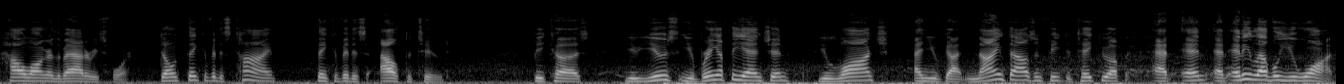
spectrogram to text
how long are the batteries for? Don't think of it as time, think of it as altitude because you use you bring up the engine, you launch, and you've got 9,000 feet to take you up at, en, at any level you want.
